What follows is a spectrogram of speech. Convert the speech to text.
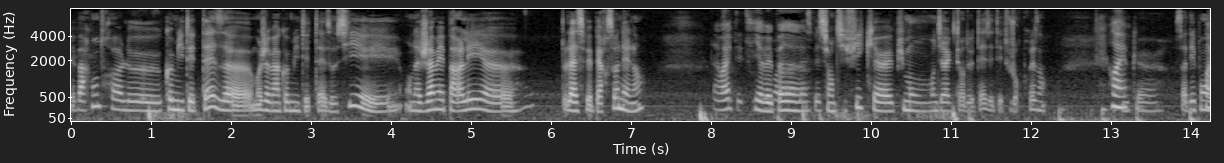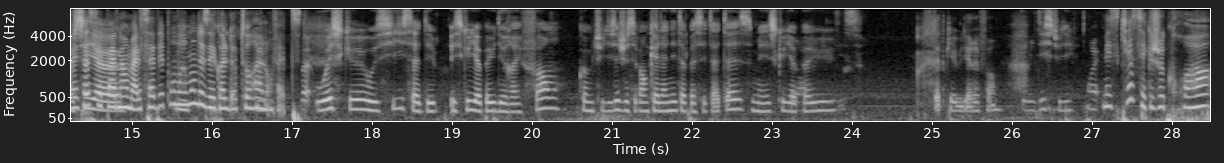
Mais par contre, euh, le comité de thèse, euh, moi j'avais un comité de thèse aussi et on n'a jamais parlé euh, de l'aspect personnel. Hein. Ah ouais? Il y avait toujours, euh, pas. l'aspect scientifique euh, et puis mon, mon directeur de thèse était toujours présent. Ouais. Donc euh, ça dépend Ouais, aussi. ça, c'est pas euh, normal. Ça dépend mm. vraiment des écoles doctorales, en fait. Bah, ou est-ce que aussi ça dé- est-ce qu'il n'y a pas eu des réformes? Comme tu disais, je sais pas en quelle année tu as passé ta thèse, mais est-ce qu'il n'y a pas eu Peut-être qu'il y a eu des réformes. 2010, tu dis? Mais ce qu'il y a, c'est que je crois,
